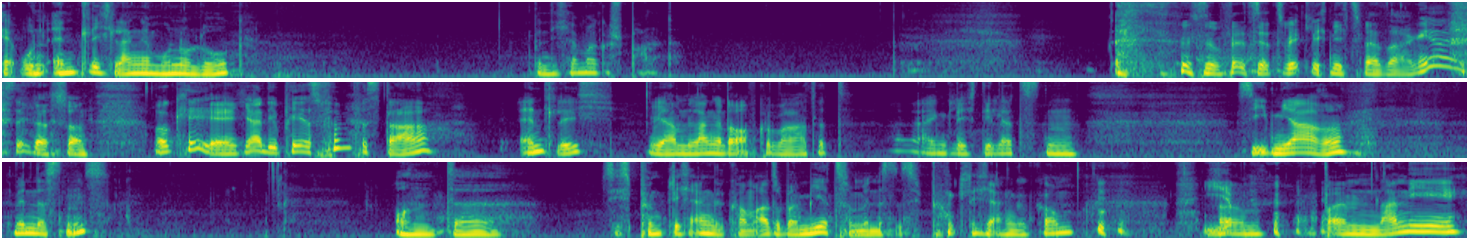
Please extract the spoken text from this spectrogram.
Der unendlich lange Monolog? Bin ich ja mal gespannt. du willst jetzt wirklich nichts mehr sagen. Ja, ich sehe das schon. Okay, ja, die PS5 ist da. Endlich. Wir haben lange darauf gewartet. Eigentlich die letzten sieben Jahre. Mindestens. Und äh, sie ist pünktlich angekommen. Also bei mir zumindest ist sie pünktlich angekommen. yep. ähm, beim Nanny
